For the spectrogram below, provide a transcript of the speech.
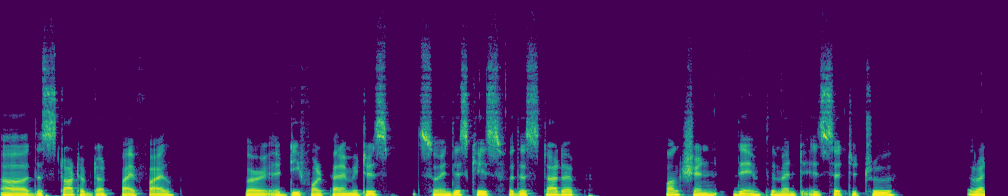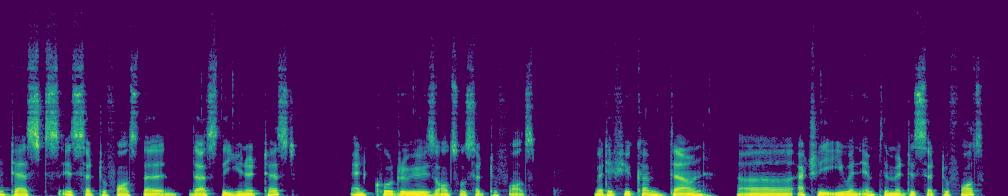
uh, the startup.py file for uh, default parameters. So in this case, for the startup function, the implement is set to true, run tests is set to false, that, that's the unit test, and code review is also set to false. But if you come down, uh, actually even implement is set to false.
